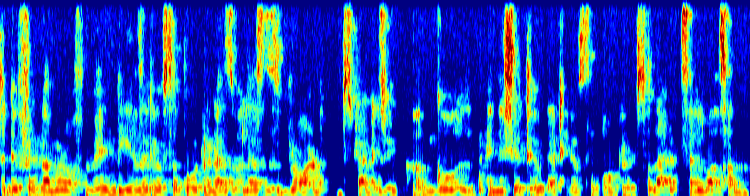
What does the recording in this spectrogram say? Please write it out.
the different number of win deals that you have supported, as well as this broad strategic uh, goal initiative that you have supported. So that itself are some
